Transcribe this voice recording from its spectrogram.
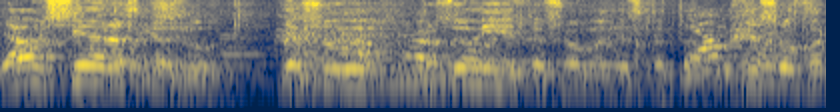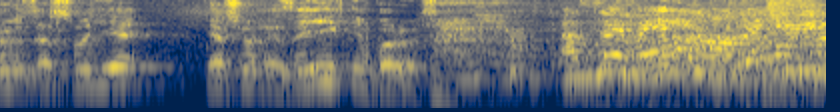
Я вам ще раз кажу, якщо ви розумієте, що ви мене спитали, я що борюсь за своє, я що не за їхнє борюся. А це видно, він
